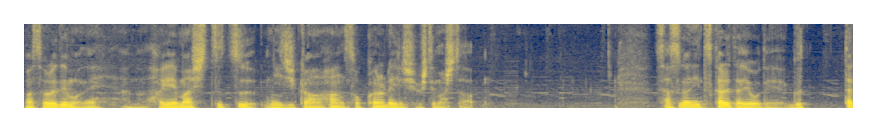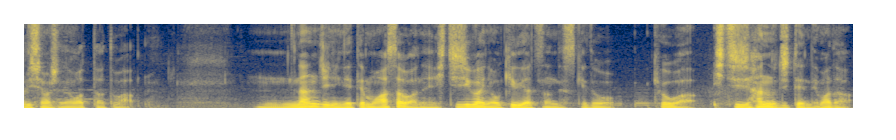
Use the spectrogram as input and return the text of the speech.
まあ、それでもねあの励ましつつ2時間半そこから練習してました。さすがに疲れたようでぐったりしてましたね終わった後は。何時に寝ても朝はね7時ぐらいに起きるやつなんですけど今日は7時半の時点でまだ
